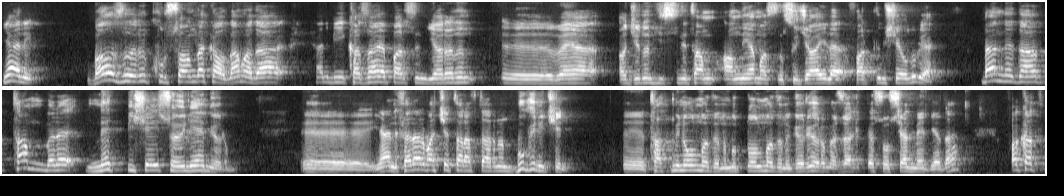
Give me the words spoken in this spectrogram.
yani bazılarının kursağında kaldı ama da hani bir kaza yaparsın yaranın e, veya acının hissini tam anlayamazsın sıcağıyla farklı bir şey olur ya. Ben de daha tam böyle net bir şey söyleyemiyorum. Ee, yani Fenerbahçe taraftarının bugün için e, tatmin olmadığını, mutlu olmadığını görüyorum özellikle sosyal medyada. Fakat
